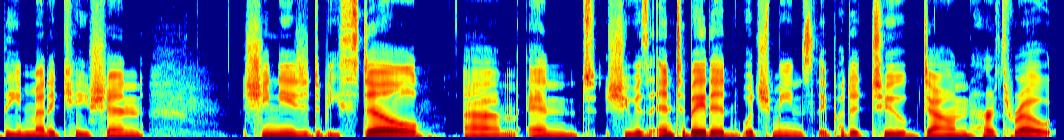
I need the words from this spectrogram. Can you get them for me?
the medication she needed to be still um, and she was intubated which means they put a tube down her throat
